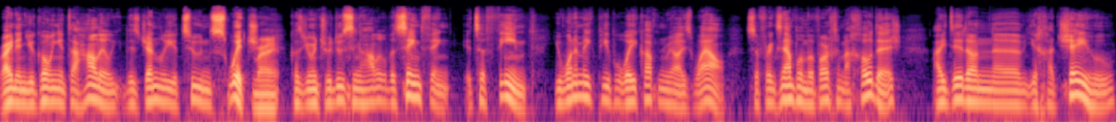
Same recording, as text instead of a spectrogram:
right? And you're going into Hallel, there's generally a tune switch. Right. Because you're introducing Hallel, the same thing. It's a theme. You want to make people wake up and realize, wow. So for example, Mavarchim Achodesh, I did on uh, Yechad Shehu,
